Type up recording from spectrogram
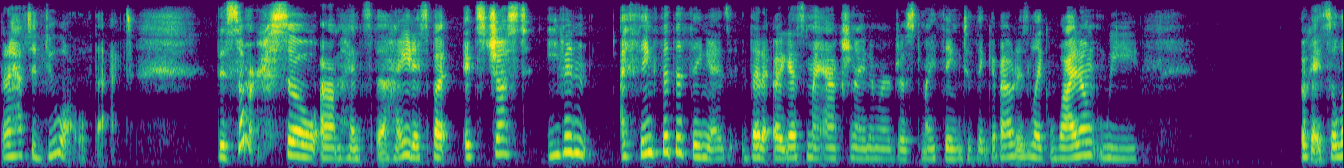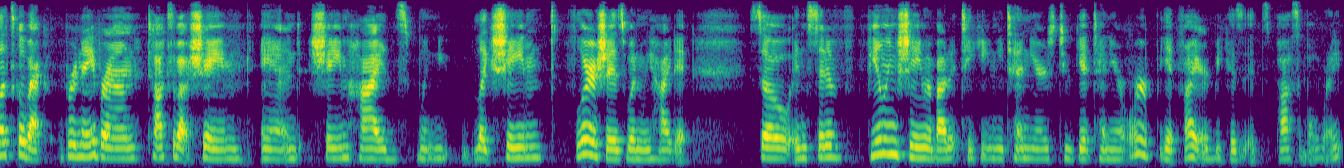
but I have to do all of that this summer. So, um, hence the hiatus. But it's just even, I think that the thing is that I guess my action item or just my thing to think about is like, why don't we? Okay, so let's go back. Brene Brown talks about shame, and shame hides when you, like, shame flourishes when we hide it. So instead of feeling shame about it taking me 10 years to get tenure or get fired because it's possible, right?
